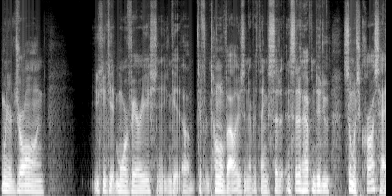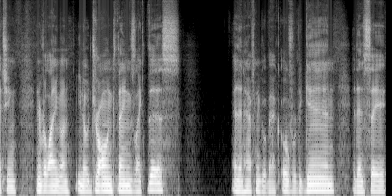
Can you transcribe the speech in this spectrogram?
when you're drawing, you can get more variation. You can get um, different tonal values and everything. So instead of having to do so much cross hatching and relying on, you know, drawing things like this, and then having to go back over it again, and then say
